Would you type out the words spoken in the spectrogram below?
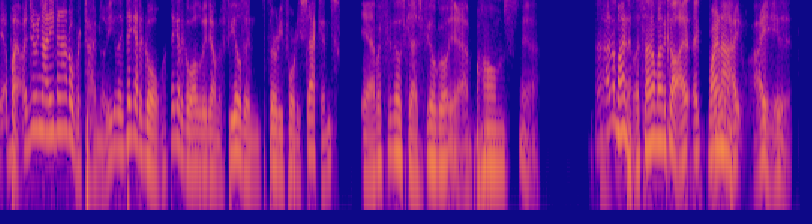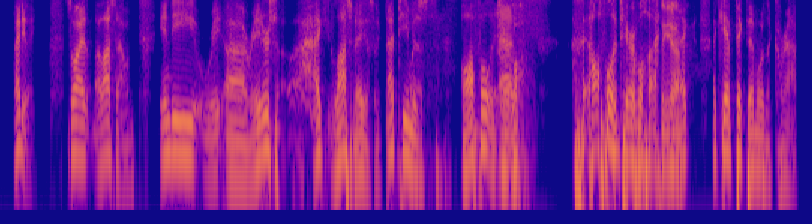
Yeah, but they're not even out overtime though. You, like they got to go, they got to go all the way down the field in 30, 40 seconds. Yeah, but for those guys, field goal. Yeah, Mahomes. Yeah, I I don't mind it. Let's. I don't mind the call. I, I, why Really, not? I, I hated it. Anyway, so I, I lost that one. Indy Ra- uh, Raiders, I, Las Vegas, like that team is awful and terrible. Awful and terrible. I, Yeah. I, I can't pick them with a crap.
